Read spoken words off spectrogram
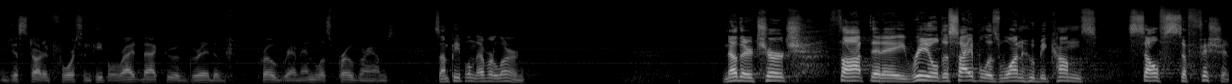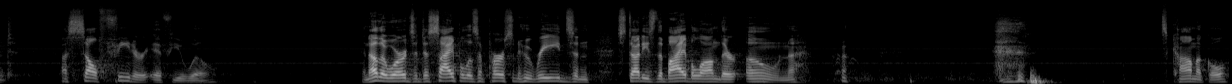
and just started forcing people right back through a grid of program, endless programs. Some people never learn. Another church thought that a real disciple is one who becomes self sufficient a self feeder, if you will. In other words, a disciple is a person who reads and studies the Bible on their own. it's comical.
